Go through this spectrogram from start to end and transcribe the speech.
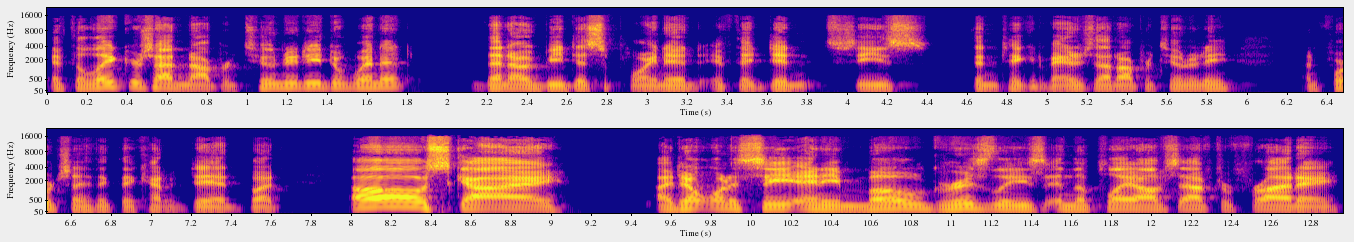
if the Lakers had an opportunity to win it, then I would be disappointed if they didn't seize, didn't take advantage of that opportunity. Unfortunately, I think they kind of did. But Oh, Sky. I don't want to see any Mo Grizzlies in the playoffs after Friday.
